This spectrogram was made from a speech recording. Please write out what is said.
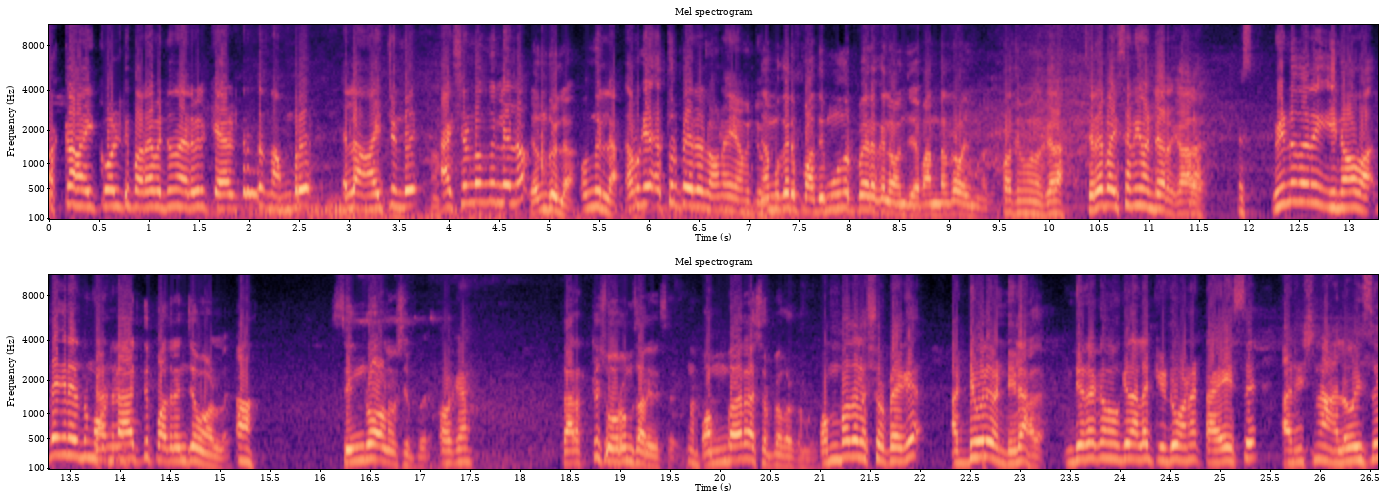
പക്ക ഹൈ ക്വാളിറ്റി പറയാൻ പറ്റുന്ന നിലവിൽ ക്യാരക്ടറിന്റെ നമ്പർ എല്ലാം ആയിട്ടുണ്ട്. ആക്സിഡന്റ് ഒന്നും ഇല്ലല്ലോ? ഒന്നുമില്ല ഒന്നുമില്ല. നമുക്ക് എത്ര പേര് ലോൺ ചെയ്യാൻ പറ്റും? നമുക്കൊരു പതിമൂന്ന് റുപ്യൊക്കെ ലോൺ ചെയ്യാം. പന്ത്രണ്ട് പതിമൂന്ന്. പതിമൂന്നൊക്കെ അല്ലേ? ചെറിയ പൈസ ആണെങ്കിൽ വണ്ടി ഇറക്കാം വീണ്ടും ഒരു ഇനോവ ഇതെങ്ങനെയായിരുന്നു രണ്ടായിരത്തി പതിനഞ്ച് മോഡൽ. ആ. Single ownership okay correct showroom service ഒമ്പതര ലക്ഷം റുപ്യ കൊടുക്കണം ഒമ്പത് ലക്ഷം റുപ്യക്ക് അടിപൊളി വണ്ടി അല്ലേ. ഇന്റീരിയർ നോക്കി നല്ല കിടുവാണ്. ടയേഴ്സ് അഡീഷണൽ അലോയ്സ്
